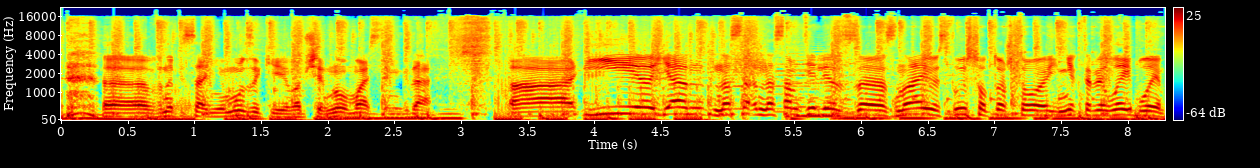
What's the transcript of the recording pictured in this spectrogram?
э, в написании музыки и вообще, ну, мастеринг, да. А, и я на, на самом деле знаю и слышал то, что некоторые лейблы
